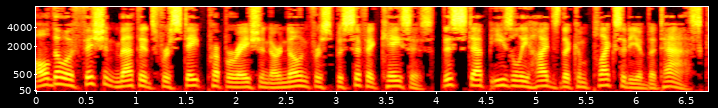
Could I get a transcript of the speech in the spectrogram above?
Although efficient methods for state preparation are known for specific cases, this step easily hides the complexity of the task.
